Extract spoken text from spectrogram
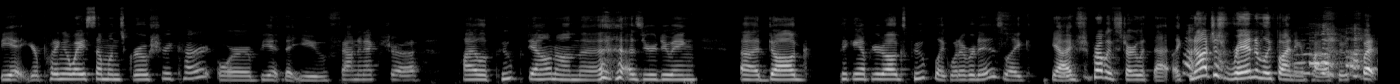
be it you're putting away someone's grocery cart or be it that you found an extra pile of poop down on the as you're doing uh, dog picking up your dog's poop, like whatever it is. Like, yeah, I should probably have started with that. Like, not just randomly finding a pile of poop, but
